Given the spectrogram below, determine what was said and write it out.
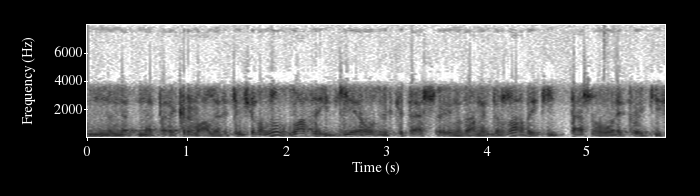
не, не перекривали. Таким чином, ну власне і є розвідки теж іноземних держав, які теж говорять про якісь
